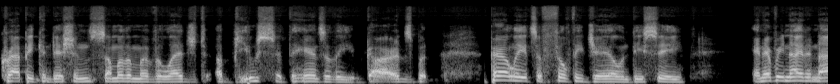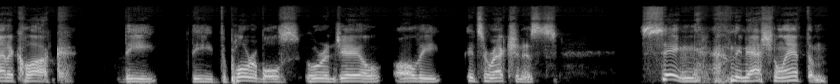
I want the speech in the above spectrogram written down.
crappy conditions. Some of them have alleged abuse at the hands of the guards, but apparently it's a filthy jail in D.C. And every night at nine o'clock, the the deplorables who are in jail, all the insurrectionists, sing the national anthem.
